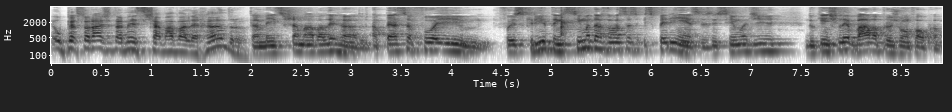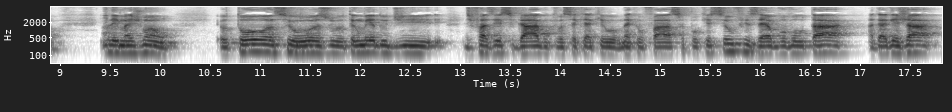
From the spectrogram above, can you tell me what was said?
O personagem também se chamava Alejandro? Também se chamava Alejandro. A peça foi, foi escrita em cima das nossas experiências, em cima de, do que a gente levava para o João Falcão. Falei, mas João, eu tô ansioso, eu tenho medo de, de fazer esse gago que você quer que eu, né, que eu faça, porque se eu fizer, eu vou voltar a gaguejar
